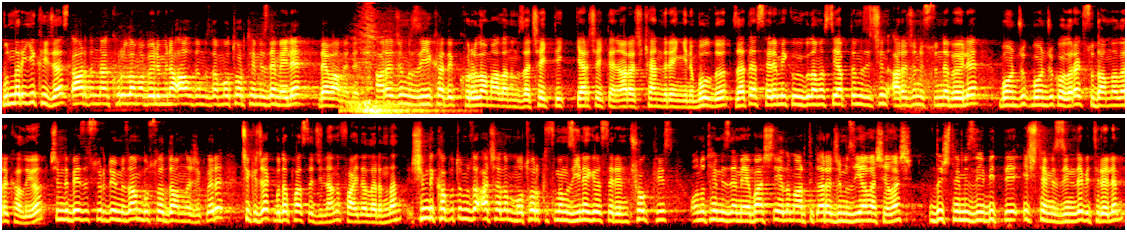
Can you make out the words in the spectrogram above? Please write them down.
Bunları yıkayacağız. Ardından kurulama bölümüne aldığımızda motor temizlemeyle devam edeceğiz. Aracımızı yıkadık. Kurulama alanımıza çektik. Gerçekten araç kendi rengini buldu. Zaten seramik uygulaması yaptığımız için aracın üstünde böyle boncuk boncuk olarak su damlaları kalıyor. Şimdi bezi sürdüğümüz an bu su damlacıkları çıkacak. Bu da pasta cilanın faydalarından. Şimdi kaputumuzu açalım. Motor kısmımızı yine gösterelim. Çok pis. Onu temizlemeye başlayalım. Artık aracımızı yavaş yavaş dış temizliği bitti. İç temizliğini de bitirelim.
